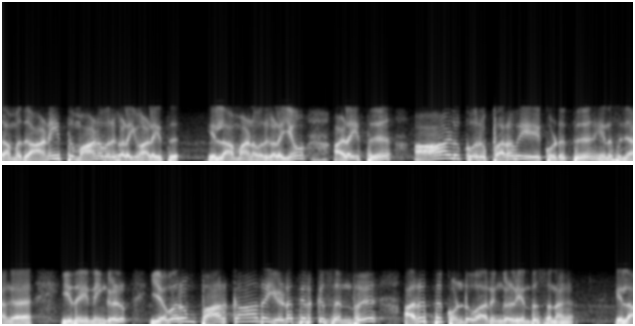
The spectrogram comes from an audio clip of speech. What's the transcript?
தமது அனைத்து மாணவர்களையும் அழைத்து எல்லா மாணவர்களையும் அழைத்து ஆளுக்கு ஒரு பறவையை கொடுத்து என்ன செஞ்சாங்க? இதை நீங்கள் எவரும் பார்க்காத இடத்திற்கு சென்று அறுத்து கொண்டு வாருங்கள் என்று சொன்னாங்க. எல்லா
